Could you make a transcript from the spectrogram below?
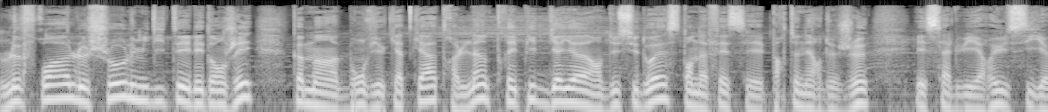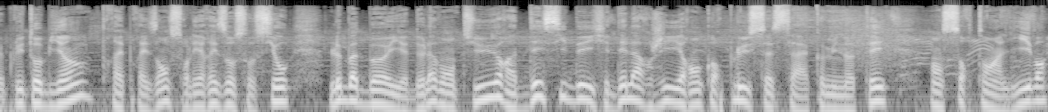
Le froid, le chaud, l'humidité et les dangers, comme un bon vieux 4x4, l'intrépide gaillard du sud-ouest en a fait ses partenaires de jeu et ça lui a réussi plutôt bien. Très présent sur les réseaux sociaux, le bad boy de l'aventure a décidé d'élargir encore plus sa communauté en sortant un livre,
